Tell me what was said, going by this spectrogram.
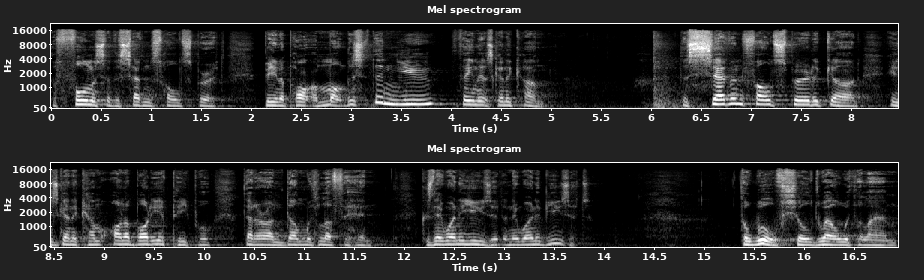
the fullness of the sevenfold spirit being upon a month. This is the new thing that's going to come. The sevenfold spirit of God is going to come on a body of people that are undone with love for Him because they won't use it and they won't abuse it. The wolf shall dwell with the lamb.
